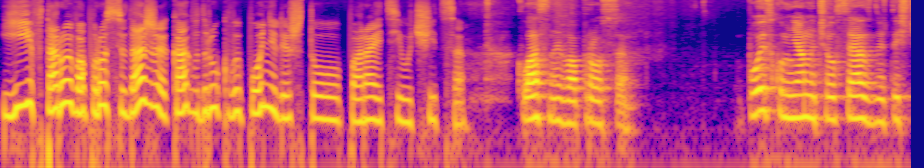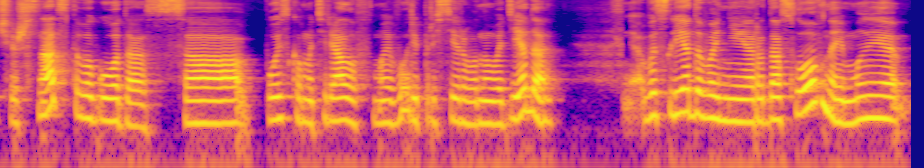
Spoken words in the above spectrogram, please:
И второй вопрос сюда же, как вдруг вы поняли, что пора идти учиться? Классные вопросы. Поиск у меня начался с 2016 года, с а, поиска материалов моего репрессированного деда. В исследовании родословной мы,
